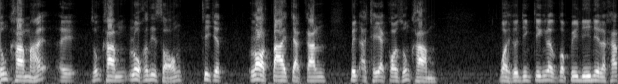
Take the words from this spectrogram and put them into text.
สงครามหาไอ้สงครามโลกครั้งที่สองที่จะรอดตายจากการเป็นอาชญากรสงคราม ว่าคือจริง ๆ แล้วก็ปีดีนี่แหละครับ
